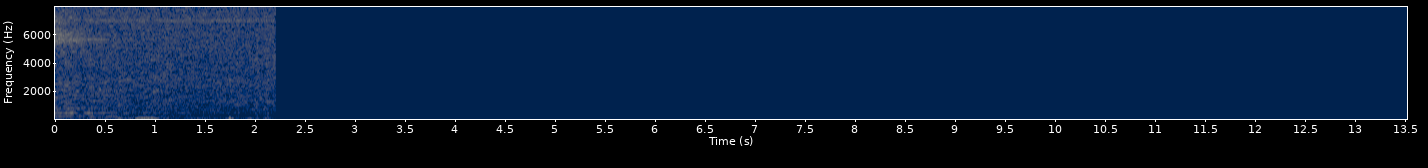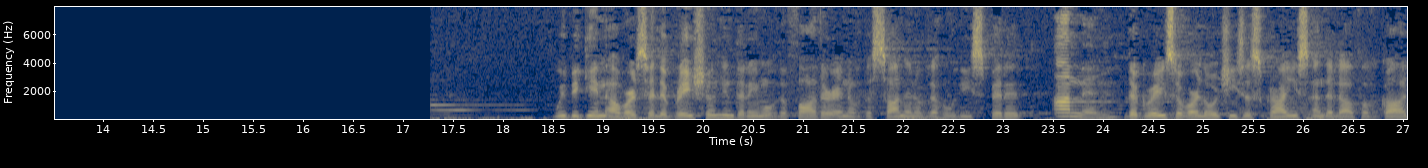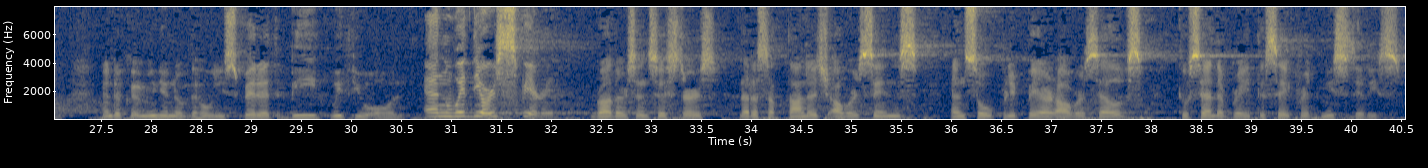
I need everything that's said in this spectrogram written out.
We begin our celebration in the name of the Father, and of the Son, and of the Holy Spirit. Amen. The grace of our Lord Jesus Christ, and the love of God, and the communion of the Holy Spirit be with you all. And with your spirit. Brothers and sisters, let us acknowledge our sins and so prepare ourselves to celebrate the sacred mysteries.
